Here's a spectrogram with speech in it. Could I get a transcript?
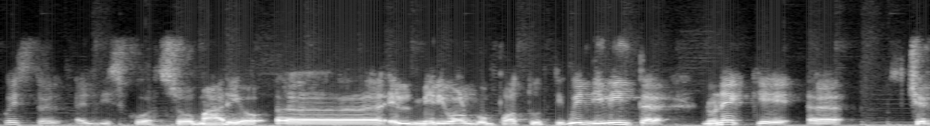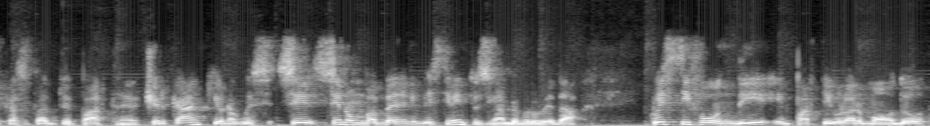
questo è- il discorso Mario eh, e mi rivolgo un po' a tutti. Quindi l'Inter non è che eh, cerca soltanto il partner cerca anche una questione se, se non va bene l'investimento si cambia proprietà questi fondi in particolar modo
